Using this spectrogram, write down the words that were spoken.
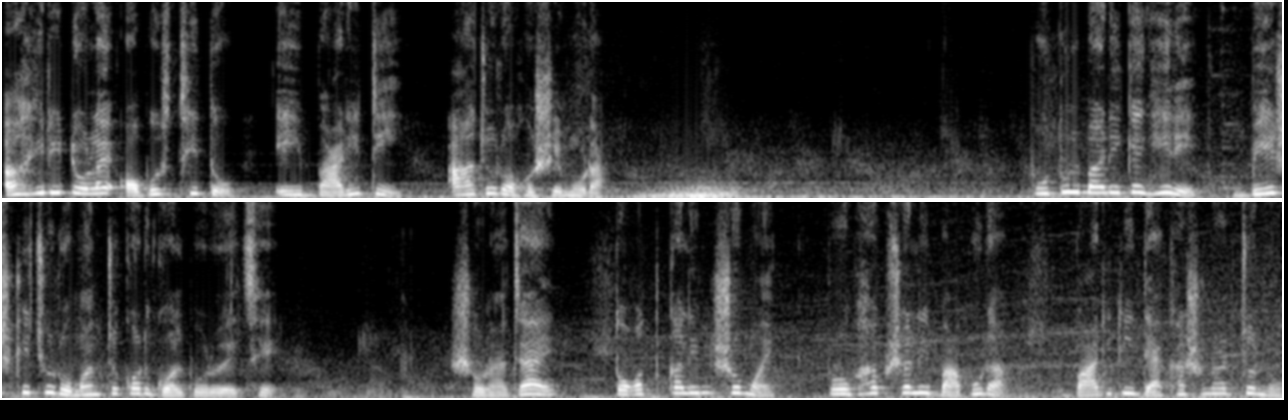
আহিরি টোলায় অবস্থিত এই বাড়িটি আজও রহস্যে মোড়া পুতুল বাড়িকে ঘিরে বেশ কিছু রোমাঞ্চকর গল্প রয়েছে। শোনা যায়, তৎকালীন সময় প্রভাবশালী বাবুরা বাড়িটি দেখাশোনার জন্য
